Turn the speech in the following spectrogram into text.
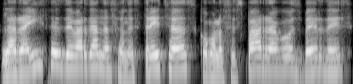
Las raíces de bardana son estrechas, como los espárragos verdes,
